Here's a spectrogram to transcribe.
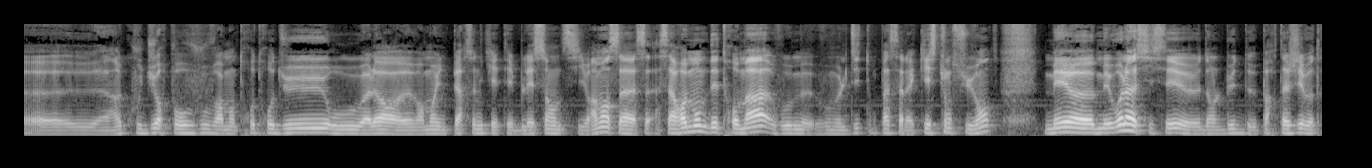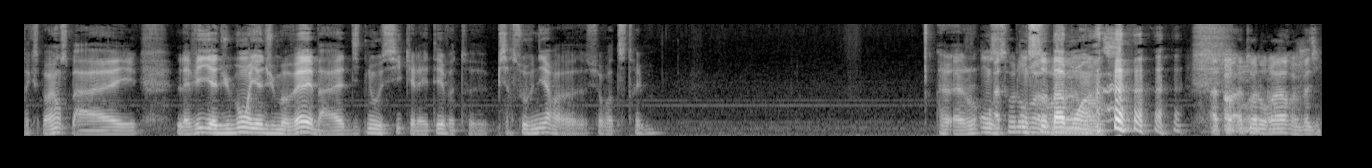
euh, un coup dur pour vous, vraiment trop trop dur, ou alors euh, vraiment une personne qui a été blessante, si vraiment ça, ça, ça remonte des traumas, vous me, vous me le dites, on passe à la question suivante. Mais, euh, mais voilà, si c'est euh, dans le but de partager votre expérience, bah, et la vie, il y a du bon et il y a du mauvais, bah, dites-nous aussi quel a été votre pire souvenir euh, sur votre stream. Euh, on, À s- toi, on se bat euh, moins. À toi, l'horreur, vas-y.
